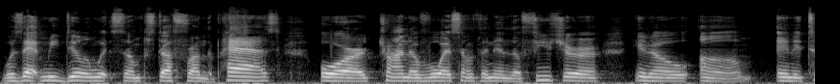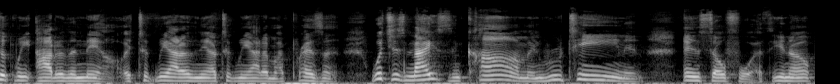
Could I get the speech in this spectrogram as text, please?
was that me dealing with some stuff from the past or trying to avoid something in the future, you know, um, and it took me out of the now. It took me out of the now, it took me out of my present, which is nice and calm and routine and and so forth, you know.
